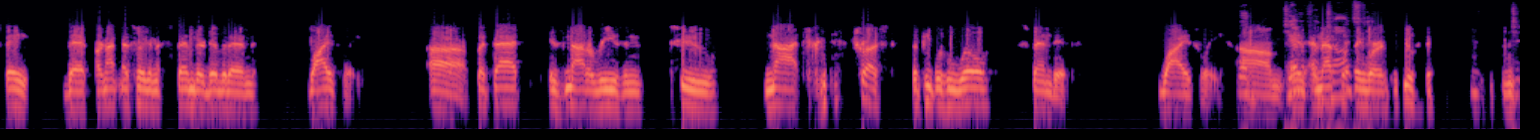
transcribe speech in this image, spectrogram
state that are not necessarily going to spend their dividend wisely. Uh, but that is not a reason to not trust the people who will spend it wisely. Well, um, and, and, that's Johnston, something where J-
